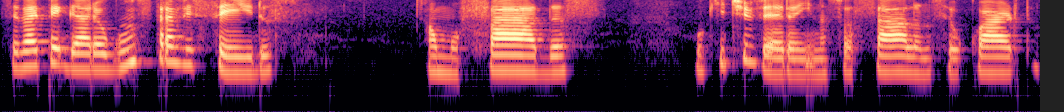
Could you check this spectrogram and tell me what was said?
Você vai pegar alguns travesseiros, almofadas, o que tiver aí na sua sala, no seu quarto.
